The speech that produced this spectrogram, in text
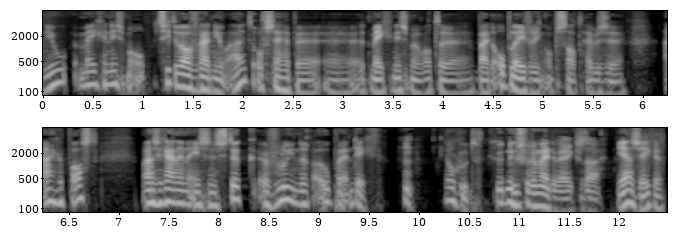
nieuw mechanisme op. Het ziet er wel vrij nieuw uit. Of ze hebben het mechanisme wat er bij de oplevering op zat, hebben ze aangepast. Maar ze gaan ineens een stuk vloeiender open en dicht. Hm. Heel goed. Goed nieuws voor de medewerkers daar. Ja, zeker.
